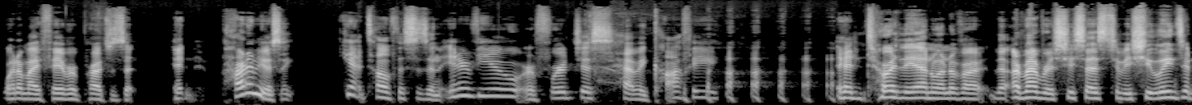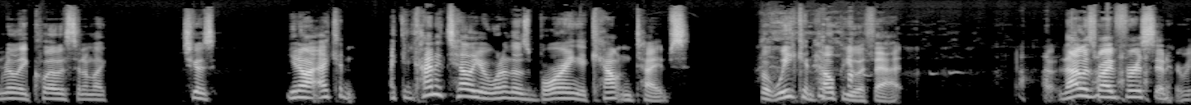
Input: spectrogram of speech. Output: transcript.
one of my favorite parts is that, and part of me was like, can't tell if this is an interview or if we're just having coffee. and toward the end, one of our, the, our members, she says to me, she leans in really close, and I'm like, she goes, you know, I can, I can kind of tell you're one of those boring accountant types, but we can help you with that. that was my first interview.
